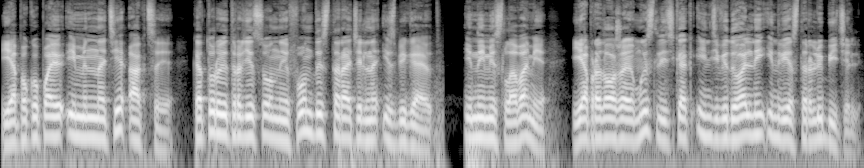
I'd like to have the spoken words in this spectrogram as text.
Я покупаю именно те акции, которые традиционные фонды старательно избегают. Иными словами, я продолжаю мыслить как индивидуальный инвестор-любитель.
